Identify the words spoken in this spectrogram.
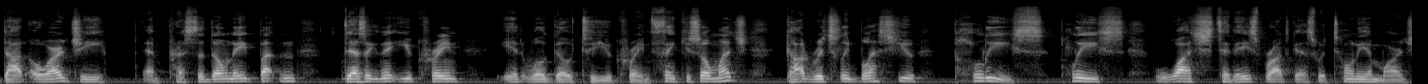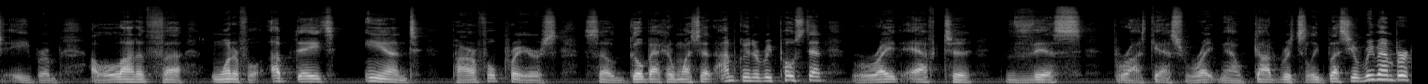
dot org, and press the donate button, designate Ukraine. It will go to Ukraine. Thank you so much. God richly bless you. Please, please watch today's broadcast with Tony and Marge Abram. A lot of uh, wonderful updates and powerful prayers. So go back and watch that. I'm going to repost that right after this broadcast right now. God richly bless you. Remember,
